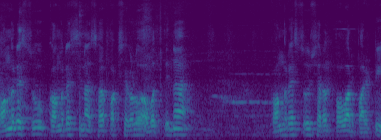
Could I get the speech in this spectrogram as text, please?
ಕಾಂಗ್ರೆಸ್ಸು, ಕಾಂಗ್ರೆಸ್ಸಿನ ಸಹಪಕ್ಷಗಳು ಅವತ್ತಿನ ಕಾಂಗ್ರೆಸ್ಸು ಶರದ್ ಪವಾರ್ ಪಾರ್ಟಿ.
